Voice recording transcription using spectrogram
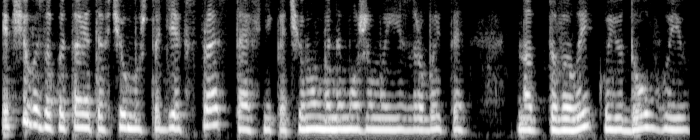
Якщо ви запитаєте, в чому ж тоді експрес-техніка, чому ми не можемо її зробити надто великою, довгою,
